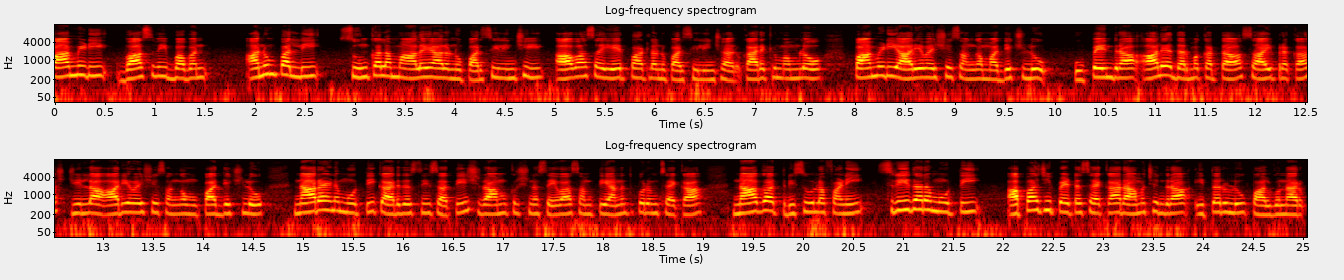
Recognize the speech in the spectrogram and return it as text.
పామిడి వాసవి భవన్ అనుంపల్లి సుంకలమ్మ ఆలయాలను పరిశీలించి ఆవాస ఏర్పాట్లను పరిశీలించారు. కార్యక్రమంలో పామిడి ఆర్యవైశ్య సంఘం అధ్యక్షులు ఉపేంద్ర ఆలయ ధర్మకర్త సాయి ప్రకాష్ జిల్లా ఆర్యవైశ్య సంఘం ఉపాధ్యక్షులు నారాయణమూర్తి కార్యదర్శి సతీష్ రామకృష్ణ సేవా సమితి అనంతపురం శాఖ నాగా త్రిశూల ఫణి శ్రీధరమూర్తి అపాజీపేట శాఖ రామచంద్ర ఇతరులు పాల్గొన్నారు.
